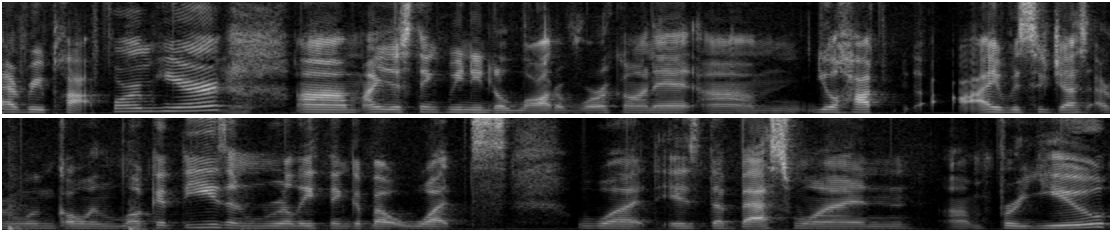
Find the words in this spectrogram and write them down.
every platform here. Um, I just think we need a lot of work on it. Um, you'll have. I would suggest everyone go and look at these and really think about what's what is the best one um, for you.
